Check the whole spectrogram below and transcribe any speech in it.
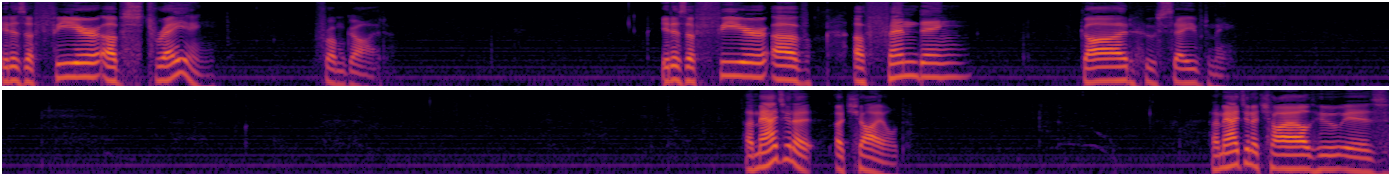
It is a fear of straying from God. It is a fear of offending God who saved me. Imagine a, a child. Imagine a child who is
